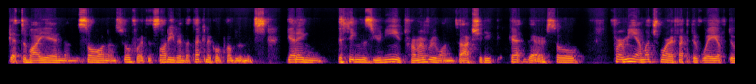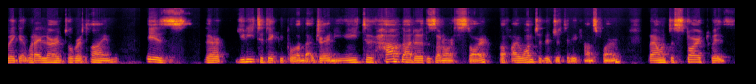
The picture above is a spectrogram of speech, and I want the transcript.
get to buy in and so on and so forth. It's not even the technical problem, it's getting the things you need from everyone to actually get there. So for me, a much more effective way of doing it, what I learned over time is there you need to take people on that journey. You need to have that as a north star of I want to digitally transform, but I want to start with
